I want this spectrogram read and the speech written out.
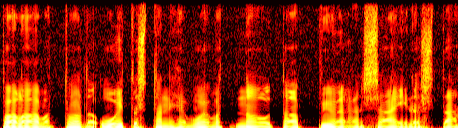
palaavat tuolta uitosta, niin he voivat noutaa pyörän säilöstä.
